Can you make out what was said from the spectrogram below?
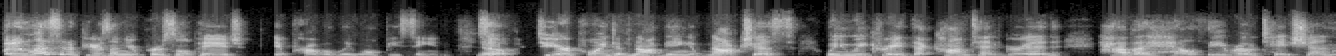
But unless it appears on your personal page, it probably won't be seen. So, to your point of not being obnoxious, when we create that content grid, have a healthy rotation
